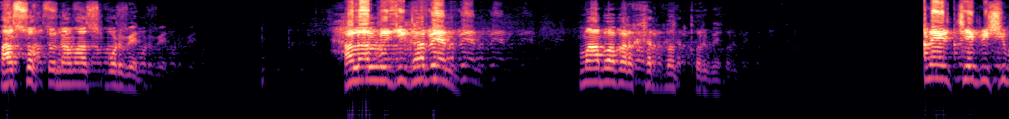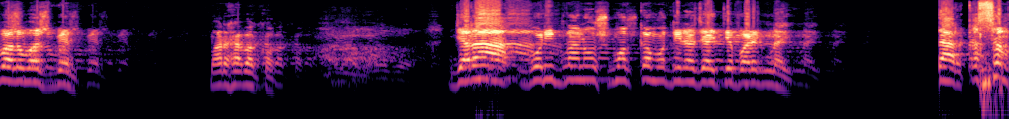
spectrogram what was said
পাঁচ ওয়াক্ত নামাজ পড়বেন, হালাল খাবেন, মা বাবার খেদমত করবেন চেয়ে বেশি ভালোবাসবেন। মার কর। যারা গরিব মানুষ মক্কা, মদিনা যাইতে পারেন নাই, তার কসম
